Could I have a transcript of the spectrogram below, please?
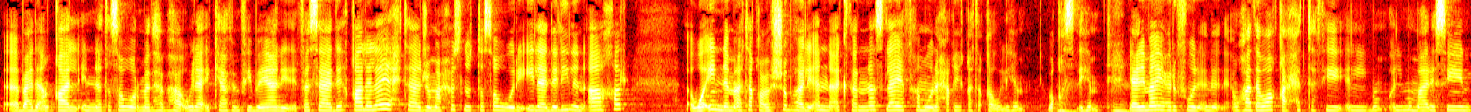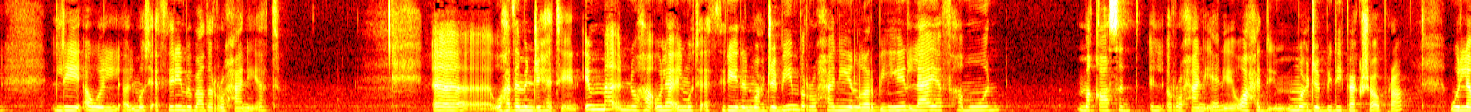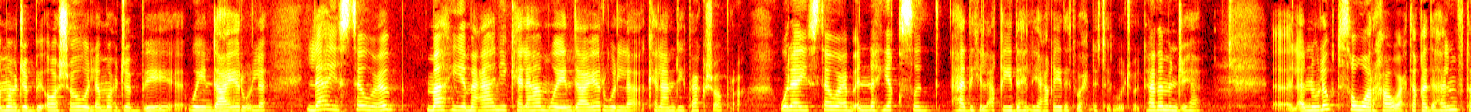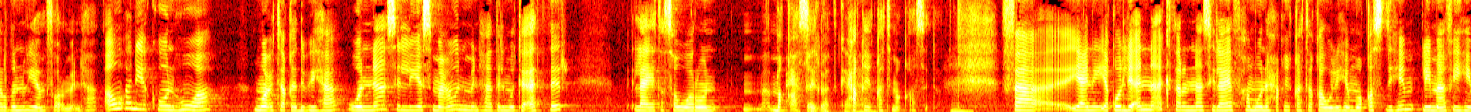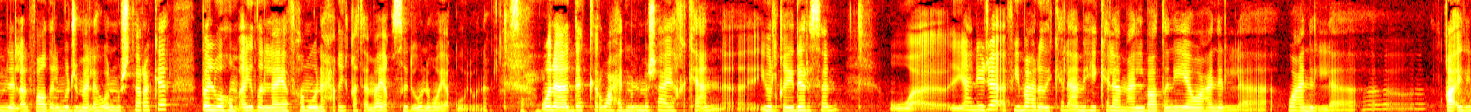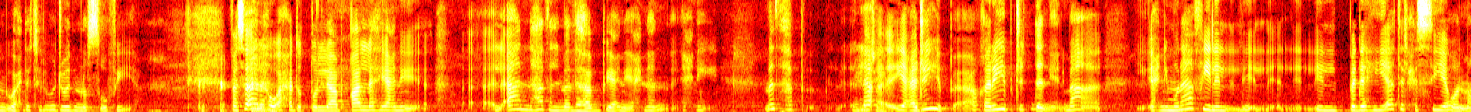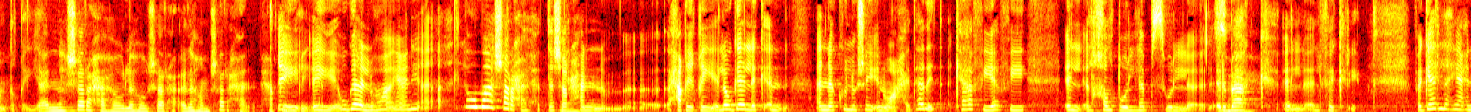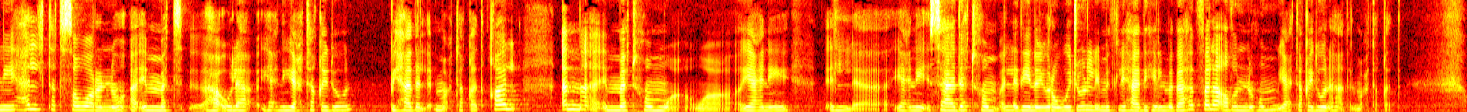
آه، بعد أن قال إن تصور مذهب هؤلاء كاف في بيان فساده قال لا يحتاج مع حسن التصور إلى دليل آخر وإنما تقع الشبهة لأن أكثر الناس لا يفهمون حقيقة قولهم وقصدهم. يعني ما يعرفون وهذا واقع حتى في الممارسين أو المتأثرين ببعض الروحانيات. آه، وهذا من جهتين. إما أن هؤلاء المتأثرين المعجبين بالروحانيين الغربيين لا يفهمون مقاصد الروحاني يعني واحد معجب بديباك شوبرا ولا معجب بأوشو ولا معجب بوين داير ولا لا يستوعب ما هي معاني كلام وين داير ولا كلام ديباك شوبرا ولا يستوعب أنه يقصد هذه العقيدة اللي هي عقيدة وحدة الوجود. هذا من جهة. لأنه لو تصورها واعتقدها المفترض أنه ينفر منها أو أن يكون هو معتقد بها والناس اللي يسمعون من هذا المتأثر لا يتصورون مقاصده حقيقة, حقيقة مقاصده. فيعني يقول لأن أكثر الناس لا يفهمون حقيقة قولهم وقصدهم لما فيه من الألفاظ المجملة والمشتركة بل وهم أيضا لا يفهمون حقيقة ما يقصدونه ويقولونه صحيح. وأنا أتذكر واحد من المشايخ كان يلقي درسا ويعني جاء في معرض كلامه كلام عن الباطنية وعن ال وعن القائلين بوحدة الوجود من الصوفية. فسأله أحد الطلاب قال له يعني الآن هذا المذهب يعني إحنا يعني مذهب لا عجيب غريب جدا يعني ما يعني منافي للبديهيات الحسية والمنطقية. لأنه شرحه وله شرح لهم شرحا حقيقيا. إي, أي وقال له يعني لو ما شرح حتى شرحا حقيقيا لو قال لك ان أن كل شيء واحد هذه كافية في الخلط واللبس والإرباك صحيح. الفكري. فقال له يعني هل تتصور أنه أئمة هؤلاء يعني يعتقدون بهذا المعتقد؟ قال أما أئمتهم ويعني يعني سادتهم الذين يروجون لمثل هذه المذاهب فلا أظنهم يعتقدون هذا المعتقد.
